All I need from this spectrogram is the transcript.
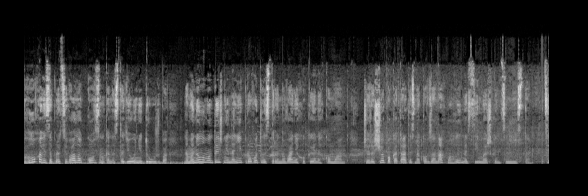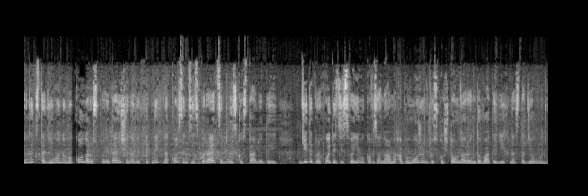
В Глухові запрацювала ковзанка на стадіоні Дружба. На минулому тижні на ній проводились тренування хокейних команд, через що покататись на ковзанах могли не всі мешканці міста. Працівник стадіону Микола розповідає, що на вихідних на ковзанці збирається близько ста людей. Діти приходять зі своїми ковзанами або можуть безкоштовно орендувати їх на стадіоні.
